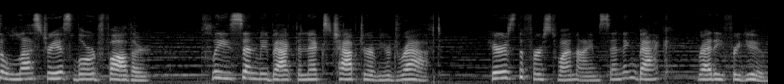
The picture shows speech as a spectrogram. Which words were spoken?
illustrious Lord Father, please send me back the next chapter of your draft. Here's the first one I am sending back, ready for you.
